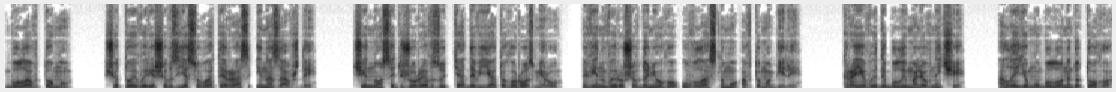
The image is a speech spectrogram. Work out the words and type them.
була в тому, що той вирішив з'ясувати раз і назавжди, чи носить журе взуття дев'ятого розміру. Він вирушив до нього у власному автомобілі. Краєвиди були мальовничі, але йому було не до того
